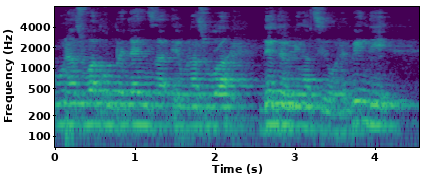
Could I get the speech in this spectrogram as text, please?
una sua competenza e una sua determinazione. Quindi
